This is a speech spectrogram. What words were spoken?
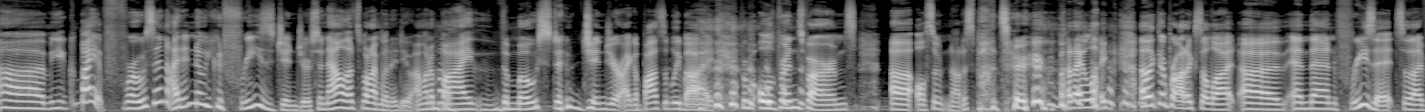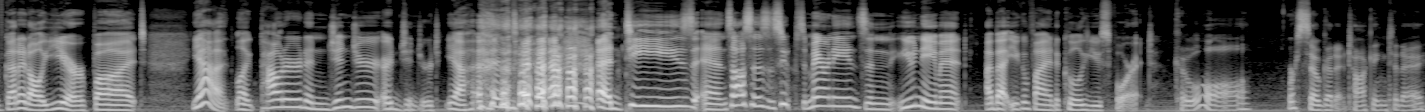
Um, you can buy it frozen. I didn't know you could freeze ginger, so now that's what I'm going to do. I'm going to Huh. buy the most ginger I can possibly buy from Old Friends Farms. Uh, also, not a sponsor, but I like I like their products a lot. Uh, and then freeze it so that I've got it all year. But yeah, like powdered and ginger or gingered, yeah, and, and teas and sauces and soups and marinades and you name it. I bet you can find a cool use for it. Cool. We're so good at talking today.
